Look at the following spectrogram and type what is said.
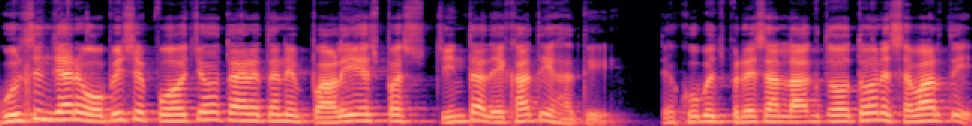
ગુલશન જ્યારે ઓફિસે પહોંચ્યો, ત્યારે તેને પાળીએ સ્પષ્ટ ચિંતા દેખાતી હતી. તે ખૂબ જ પરેશાન લાગતો હતો અને સવારથી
